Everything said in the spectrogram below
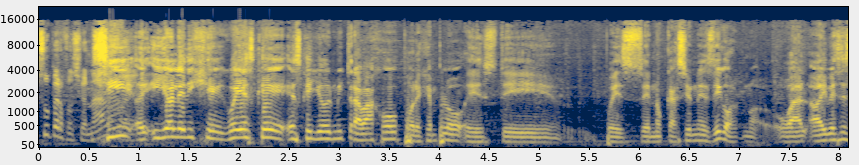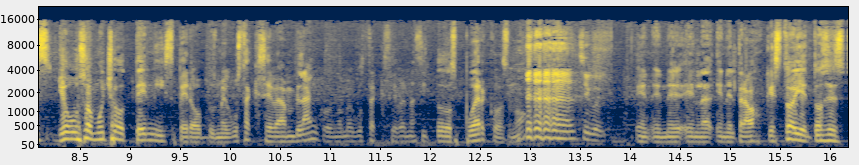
súper funcional. Sí, güey. y yo le dije, güey, es que, es que yo en mi trabajo, por ejemplo, este, pues en ocasiones digo, no, o hay veces, yo uso mucho tenis, pero pues me gusta que se vean blancos, no me gusta que se vean así todos puercos, ¿no? sí, güey. en, en el, en la- en el trabajo que estoy. Entonces,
